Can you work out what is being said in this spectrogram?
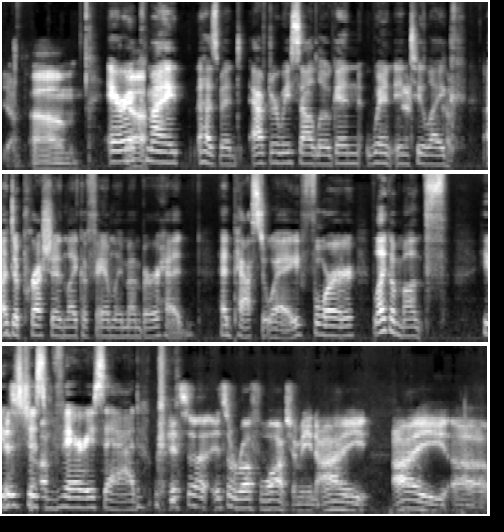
Yeah. Um. Eric, Yeah. my husband, after we saw Logan, went into like a depression, like a family member had had passed away for like a month. He was just tough. very sad. it's a it's a rough watch. I mean, I I uh,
